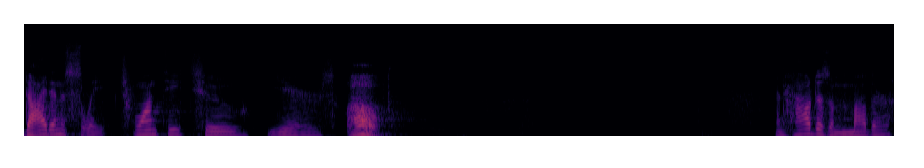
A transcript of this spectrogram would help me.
died in his sleep, 22 years old. And how does a mother,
